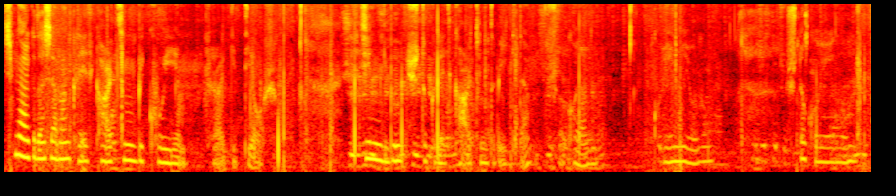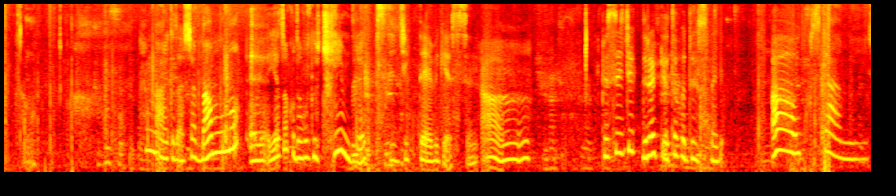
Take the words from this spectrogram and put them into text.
Şimdi arkadaşlar ben kredi kartımı bir koyayım. Şöyle gidiyor. Cin gibi uçtu kredi kartım tabii ki de. Şöyle koyalım. Koyamıyorum. Şuna koyalım. Tamam. Şimdi arkadaşlar ben bunu e, yatak odama götüreyim direkt. Pisicik de evi gezsin. Pisicik direkt yatak odasına Aa uykusu gelmiş.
